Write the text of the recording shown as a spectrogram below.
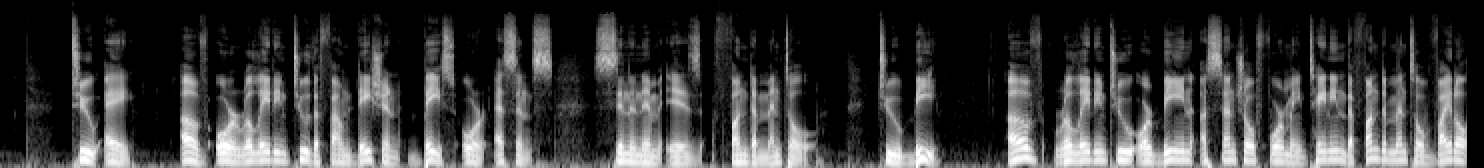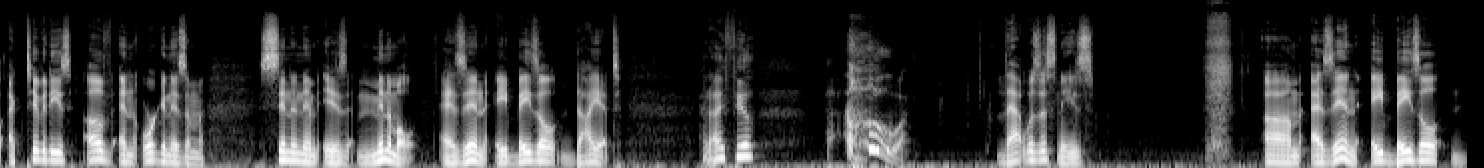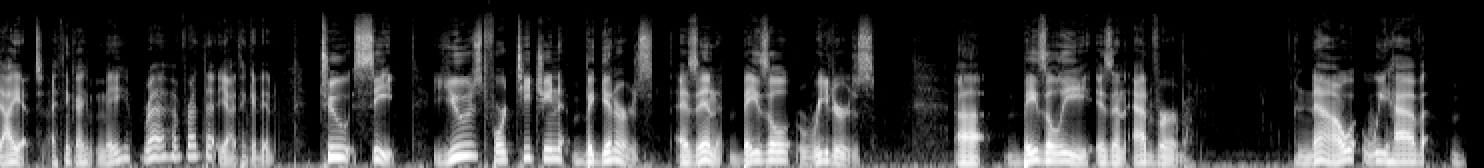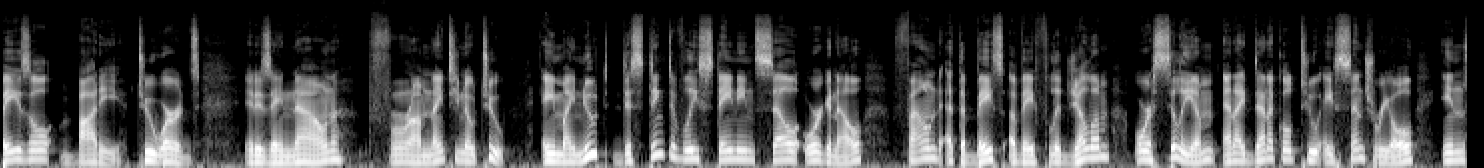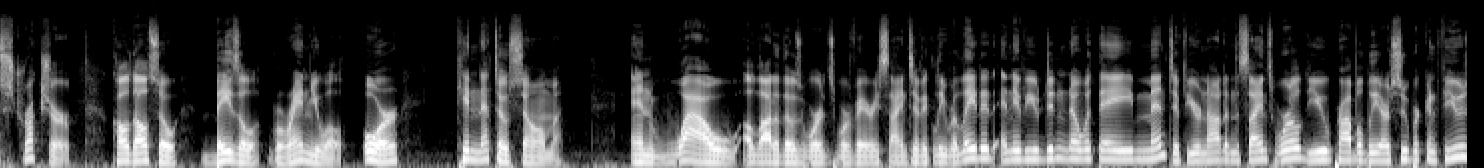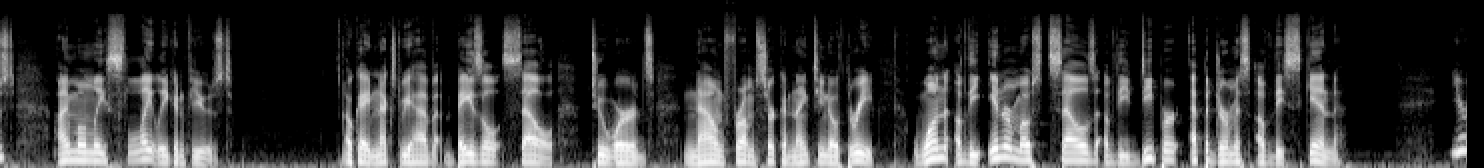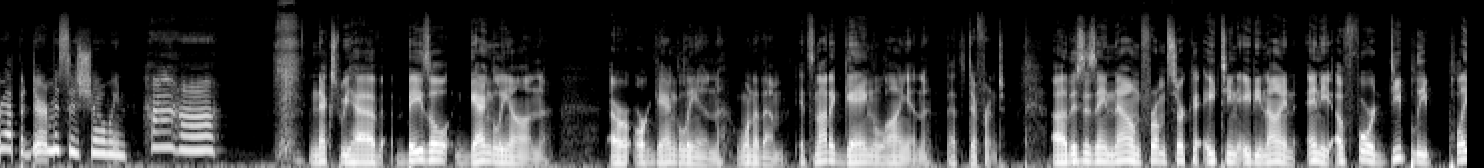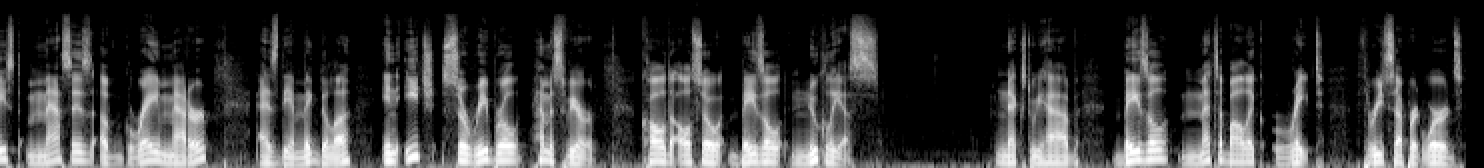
2a. Of or relating to the foundation, base, or essence. Synonym is fundamental. To be Of relating to or being essential for maintaining the fundamental vital activities of an organism. Synonym is minimal, as in a basal diet. And I feel. that was a sneeze. Um, as in a basal diet. I think I may re- have read that. Yeah, I think I did. 2C. Used for teaching beginners, as in basal readers. Uh, basally is an adverb. Now we have basal body, two words. It is a noun from 1902, a minute, distinctively staining cell organelle found at the base of a flagellum or cilium and identical to a centriole in structure, called also basal granule or kinetosome. And wow, a lot of those words were very scientifically related. And if you didn't know what they meant, if you're not in the science world, you probably are super confused. I'm only slightly confused. Okay, next we have basal cell, two words, noun from circa 1903, one of the innermost cells of the deeper epidermis of the skin. Your epidermis is showing. Ha ha. Next we have basal ganglion. Or, or, ganglion, one of them. It's not a ganglion. That's different. Uh, this is a noun from circa 1889. Any of four deeply placed masses of gray matter, as the amygdala, in each cerebral hemisphere, called also basal nucleus. Next, we have basal metabolic rate, three separate words.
